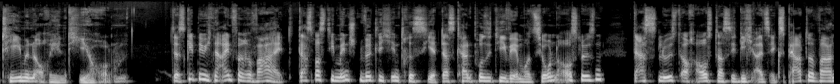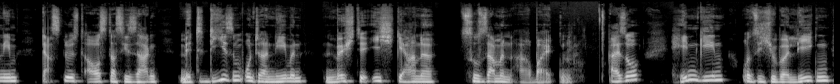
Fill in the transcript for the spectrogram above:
Themenorientierung. Das gibt nämlich eine einfache Wahrheit. Das, was die Menschen wirklich interessiert, das kann positive Emotionen auslösen. Das löst auch aus, dass sie dich als Experte wahrnehmen. Das löst aus, dass sie sagen, mit diesem Unternehmen möchte ich gerne zusammenarbeiten. Also hingehen und sich überlegen,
